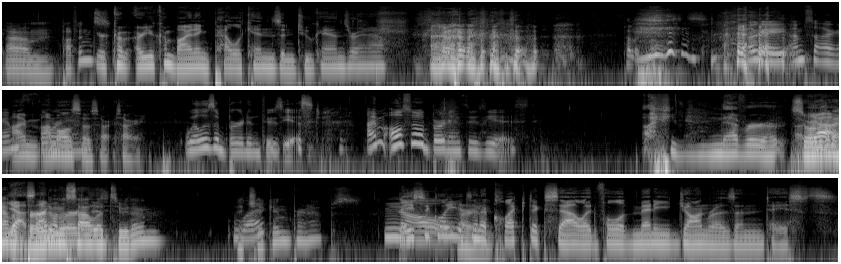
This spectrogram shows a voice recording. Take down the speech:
of um puffins? You're com- are you combining pelicans and toucans right now? Pelicans. okay, I'm sorry. I'm I'm I'm also sorry. Sorry. Will is a bird enthusiast. I'm also a bird enthusiast. I've never. So yeah, are we gonna have yes, a bird I'm in the bird. salad too then? What? A chicken, perhaps? No. Basically, it's an Alright. eclectic salad full of many genres and tastes.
